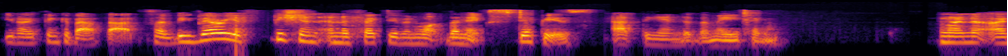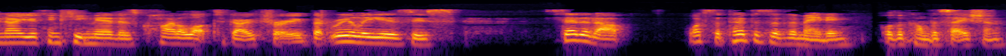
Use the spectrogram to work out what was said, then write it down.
you know, think about that. So be very efficient and effective in what the next step is at the end of the meeting. And I know, I know you're thinking there, there's quite a lot to go through, but really is, is set it up. What's the purpose of the meeting or the conversation?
